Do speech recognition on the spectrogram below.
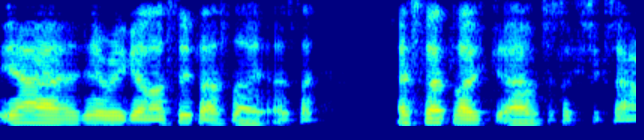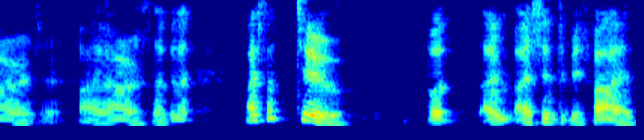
Yeah, I didn't really get a lot of sleep last night. I was like, I slept like um just like six hours or five hours. I'd be like, I slept two, but I'm I seem to be fine.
